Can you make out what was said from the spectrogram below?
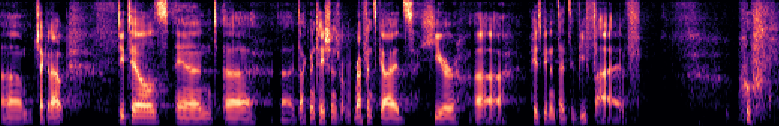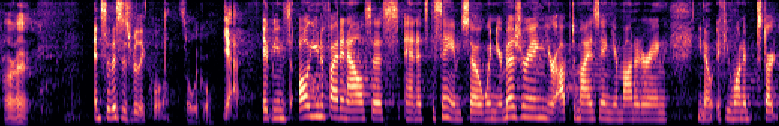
Um, check it out. Details and uh, uh, documentations, reference guides here. Uh, PageSpeed Insights v5. Whew, all right. And so this is really cool. It's totally cool. Yeah. It means all unified analysis, and it's the same. So when you're measuring, you're optimizing, you're monitoring. You know, if you want to start,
